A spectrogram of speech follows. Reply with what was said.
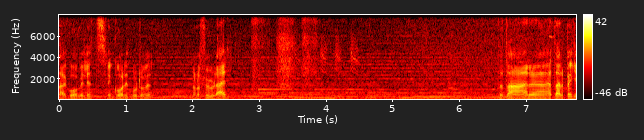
Der går vi litt. Vi går litt bortover. Det er noen fugler her. Dette er eh, et RPG.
